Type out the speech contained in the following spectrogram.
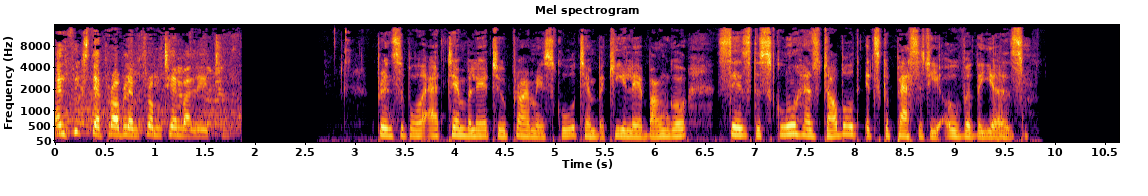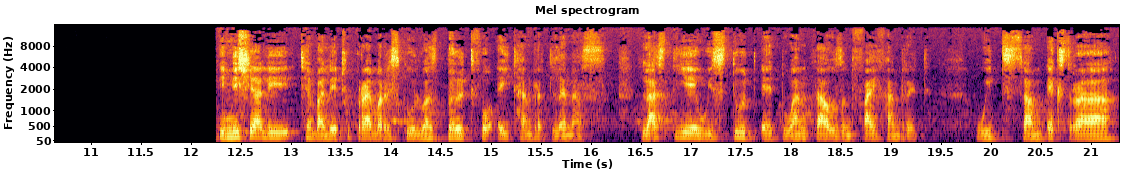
and fix the problem from Thembalethu. Principal at Thembalethu Primary School, Tembakile Bango, says the school has doubled its capacity over the years. Initially, Thembalethu Primary School was built for 800 learners. Last year, we stood at 1,500 with some extra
